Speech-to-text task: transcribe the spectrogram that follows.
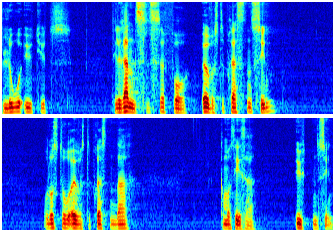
Blodet utgyts til renselse for øversteprestens synd. Og da står øverstepresten der, kan man si seg, uten synd.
